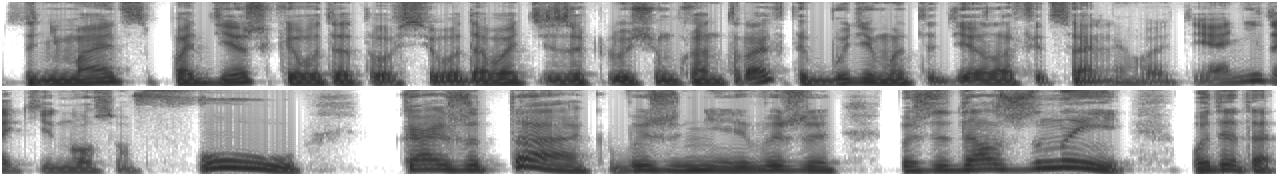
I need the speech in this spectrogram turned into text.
занимается поддержкой вот этого всего. Давайте заключим контракт и будем это дело официально говорить. И они такие носом, фу, как же так? Вы же не, вы же, вы же должны. Вот это,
